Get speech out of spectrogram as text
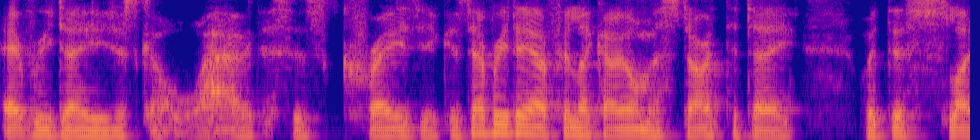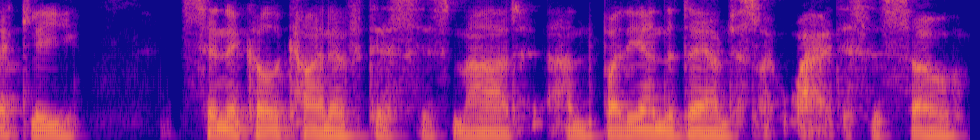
every day you just go, wow, this is crazy. Because every day I feel like I almost start the day with this slightly cynical kind of this is mad. And by the end of the day i'm just like wow this is so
